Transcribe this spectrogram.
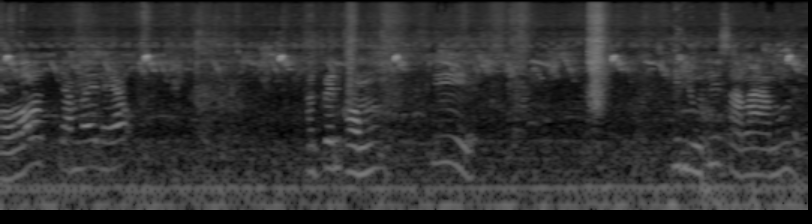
อ๋อจำได้แล้ว มันเป็นของที่ที่อยู่ที่ศาลานู่นเลย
